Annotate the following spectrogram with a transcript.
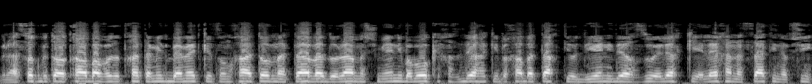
ולעסוק בתורתך ובעבודתך תמיד באמת כרצונך הטוב מעתה ועד עולם, משמיעני בבוקר חסדיך כי בך בטחתי, הודיעני דרך זו אלך, כי אליך נשאתי נפשי.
